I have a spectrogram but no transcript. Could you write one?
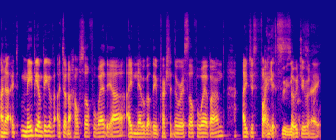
and I, maybe I'm being. I don't know how self-aware they are. I never got the impression they were a self-aware band. I just find It's it really so juvenile.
